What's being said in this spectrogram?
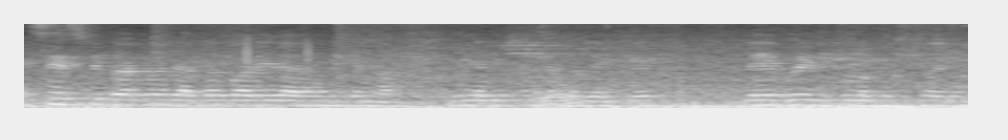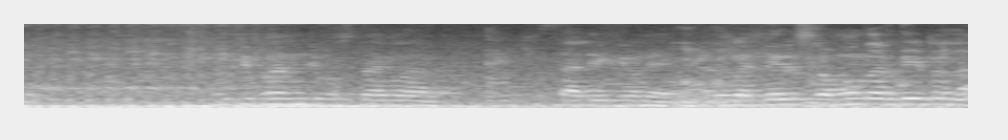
എക്സൈസ് ഡിപ്പാർട്ട്മെന്റ് അട്ടപ്പാടിയിൽ ആരംഭിക്കുന്ന ഈ അഡിക്ഷൻ സെന്ററിലേക്ക് ലൈബ്രറിക്കുള്ള പുസ്തകങ്ങൾ. നൂറ്റി പതിനഞ്ച് പുസ്തകങ്ങളാണ് താലൂക്ക് യൂണിയൻ. ഇത് വലിയൊരു ശ്രമം നടത്തിയിട്ടല്ല.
